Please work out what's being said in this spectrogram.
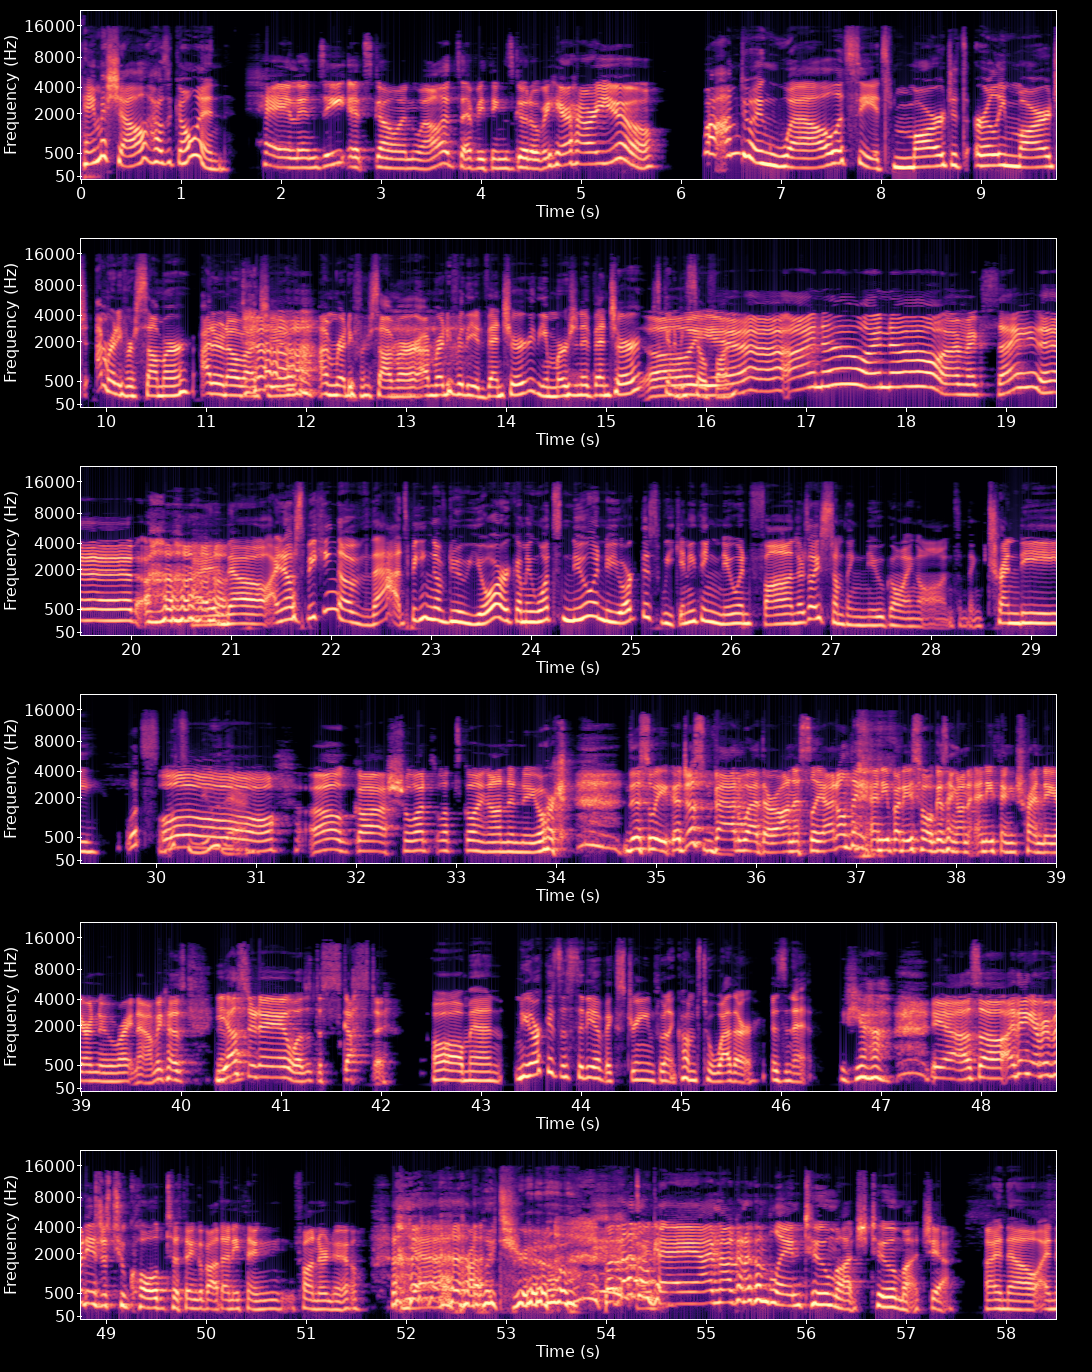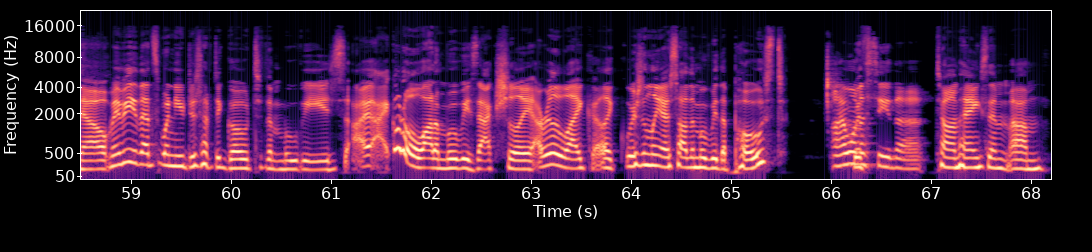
Hey, Michelle, how's it going? Hey, Lindsay, it's going well. It's everything's good over here. How are you? Well, I'm doing well. Let's see. It's March. It's early March. I'm ready for summer. I don't know about you. I'm ready for summer. I'm ready for the adventure, the immersion adventure. It's going to be oh, so oh, yeah, fun. I know. I know. I'm excited. I know. I know. Speaking of that, speaking of New York, I mean, what's new in New York this week? Anything new and fun? There's always something new going on, something trendy, What's, what's oh, new there? Oh gosh, what what's going on in New York this week? Uh, Just bad weather, honestly. I don't think anybody's focusing on anything trendy or new right now because Yeah. yesterday was disgusting. Oh man, New York is a city of extremes when it comes to weather, isn't it? Yeah, yeah. So I think everybody's just too cold to think about anything fun or new. Yeah, probably true. but that's okay. I'm not going to complain too much. Too much. Yeah. I know, I know. Maybe that's when you just have to go to the movies. I, I go to a lot of movies actually. I really like like recently I saw the movie The Post, I want to see that. Tom Hanks and um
